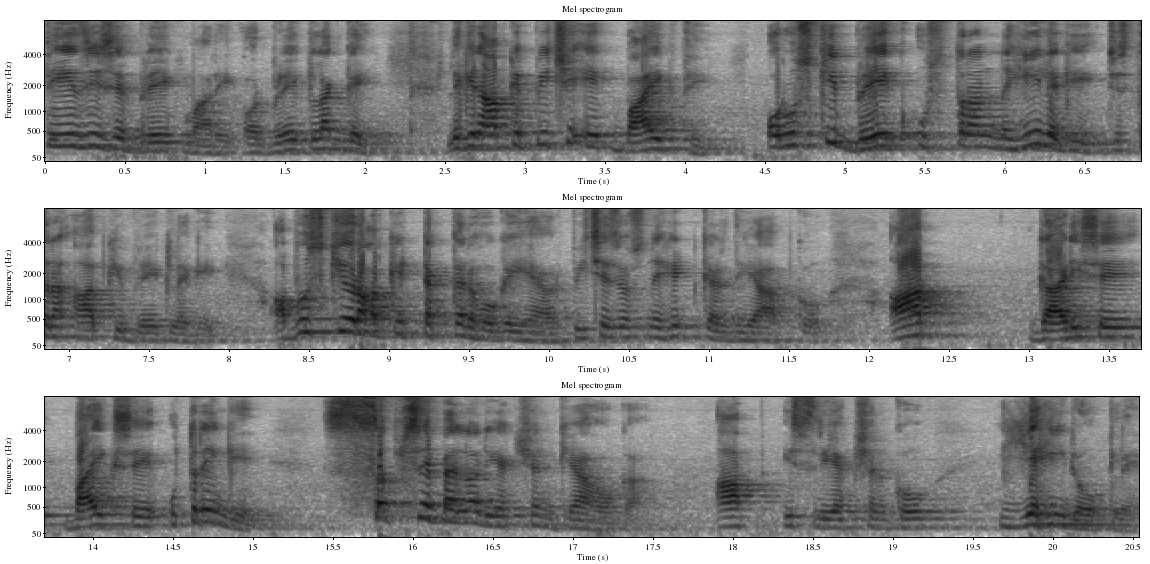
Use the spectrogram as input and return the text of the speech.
तेज़ी से ब्रेक मारी और ब्रेक लग गई। लेकिन आपके पीछे एक बाइक थी और उसकी ब्रेक उस तरह नहीं लगी जिस तरह आपकी ब्रेक लगी। अब उसकी और आपकी टक्कर हो गई है और पीछे से उसने हिट कर दिया आपको। आप गाड़ी से बाइक से उतरेंगे। सबसे पहला रिएक्शन क्या होगा? आप इस रिएक्शन को यही रोक लें।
